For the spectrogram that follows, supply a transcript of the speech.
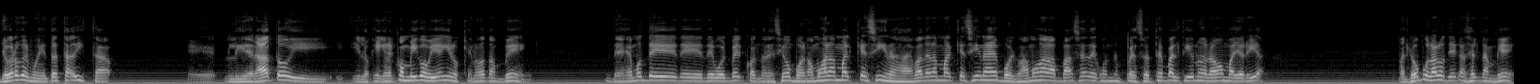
yo creo que el movimiento estadista, eh, liderato y, los que creen conmigo bien y los que no también, dejemos de, volver cuando decimos volvamos a las marquesinas, además de las marquesinas, es volvamos a las bases de cuando empezó este partido, no éramos mayoría. El Partido Popular lo tiene que hacer también,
